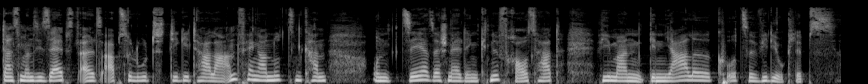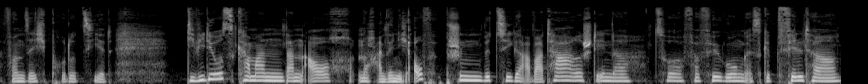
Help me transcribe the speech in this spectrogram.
dass man sie selbst als absolut digitaler Anfänger nutzen kann und sehr, sehr schnell den Kniff raus hat, wie man geniale kurze Videoclips von sich produziert. Die Videos kann man dann auch noch ein wenig aufhübschen, witzige Avatare stehen da zur Verfügung. Es gibt Filter,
